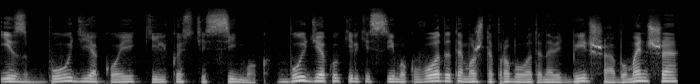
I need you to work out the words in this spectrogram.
із будь-якої кількості сімок. Будь-яку кількість сімок вводите, можете пробувати навіть більше або менше,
